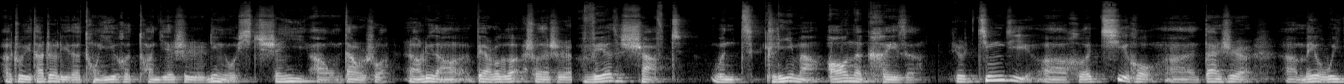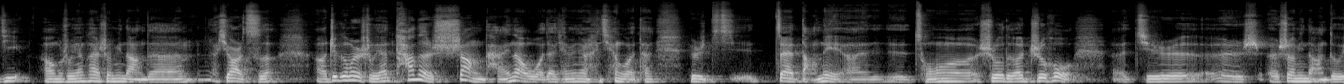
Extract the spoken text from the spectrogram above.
啊，注意他这里的统一和团结是另有深意啊，我们待会儿说。然后绿党贝尔伯格说的是 “Wirtschaft und Klima ohne Krise”。就是经济啊和气候啊，但是啊没有危机啊。我们首先看社民党的肖尔茨啊，这哥们儿首先他的上台呢，我在前面就见过他，就是在党内啊，从施罗德之后，呃，其实呃社社民党都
